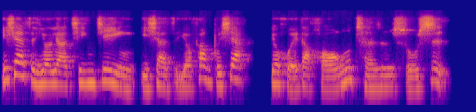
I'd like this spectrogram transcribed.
一下子又要清净，一下子又放不下，又回到红尘俗世，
